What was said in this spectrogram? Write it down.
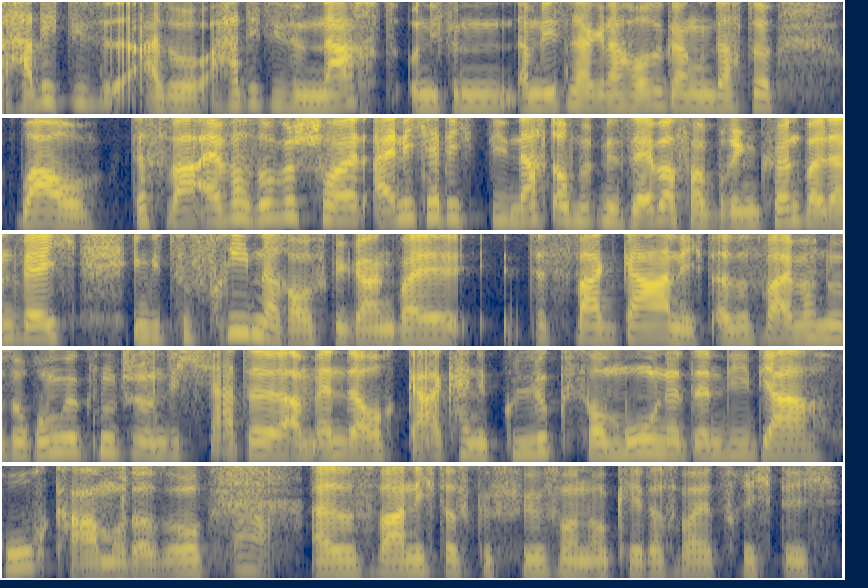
hatte ich diese, also hatte ich diese Nacht und ich bin am nächsten Tag nach Hause gegangen und dachte, wow, das war einfach so bescheuert. Eigentlich hätte ich die Nacht auch mit mir selber verbringen können, weil dann wäre ich irgendwie zufriedener rausgegangen, weil das war gar nichts. Also es war einfach nur so rumgeknutscht und ich hatte am Ende auch gar keine Glückshormone, denn die da hochkamen oder so. Aha. Also es war nicht das Gefühl von, okay, das war jetzt richtig.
